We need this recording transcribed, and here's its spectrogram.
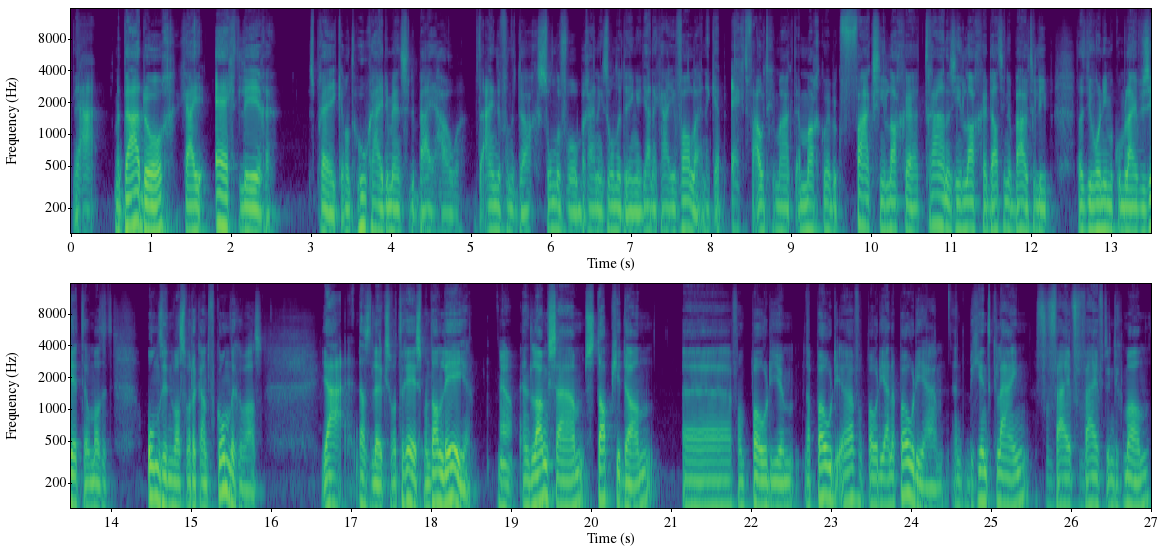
Ja, maar daardoor ga je echt leren spreken. Want hoe ga je de mensen erbij houden? Het einde van de dag, zonder voorbereiding, zonder dingen. Ja, dan ga je vallen. En ik heb echt fout gemaakt. En Marco heb ik vaak zien lachen, tranen zien lachen, dat hij naar buiten liep. Dat hij gewoon niet meer kon blijven zitten, omdat het onzin was wat ik aan het verkondigen was. Ja, dat is het leukste wat er is. Want dan leer je. Ja. En langzaam stap je dan eh, van podium naar podium, eh, van podia naar podia. En het begint klein, voor, vijf, voor 25 man.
